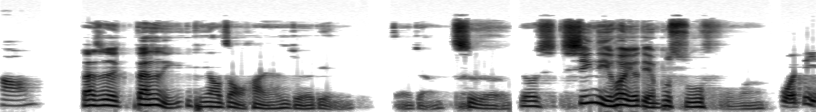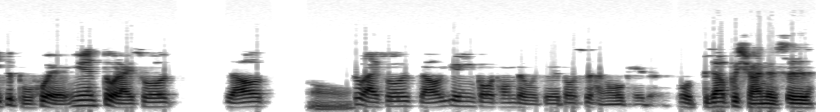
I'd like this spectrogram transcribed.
好。但是，但是你一听到这种话，你还是觉得有点怎么讲刺耳，就心里会有点不舒服吗？我自己是不会，因为对我来说，只要哦，对我来说，只要愿意沟通的，我觉得都是很 OK 的。我比较不喜欢的是，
